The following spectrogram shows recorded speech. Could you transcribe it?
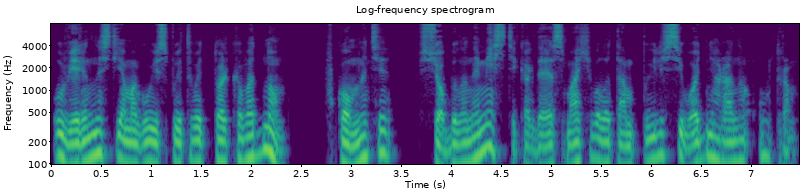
Уверенность я могу испытывать только в одном. В комнате все было на месте, когда я смахивала там пыль сегодня рано утром.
